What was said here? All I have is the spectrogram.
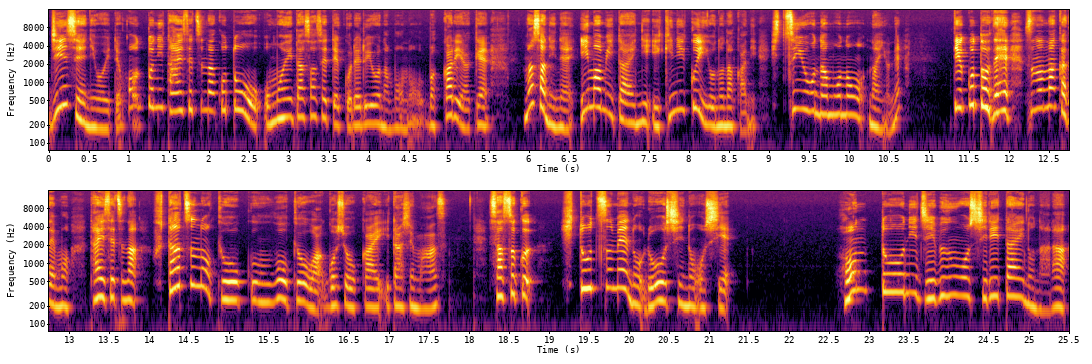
人生において本当に大切なことを思い出させてくれるようなものばっかりやけんまさにね今みたいに生きにくい世の中に必要なものなんよね。っていうことでその中でも大切な2つの教訓を今日はご紹介いたします。早速1つ目の老子の教え。本当に自分を知りたいのなら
